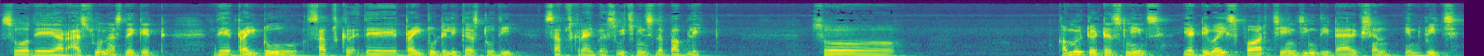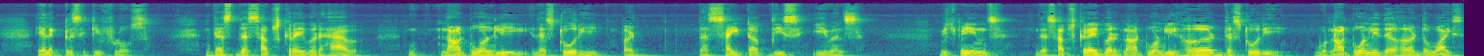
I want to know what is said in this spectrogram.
So they are as soon as they get they try to subscribe they try to telecast to the subscribers which means the public. So commutators means a device for changing the direction in which electricity flows. Thus the subscriber have not only the story but the sight of these events which means the subscriber not only heard the story not only they heard the voice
